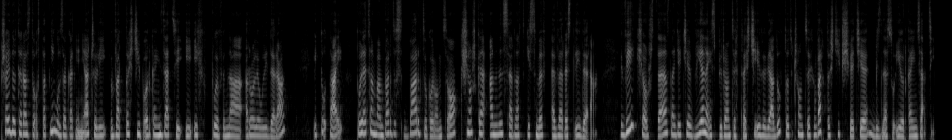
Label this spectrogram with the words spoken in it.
Przejdę teraz do ostatniego zagadnienia, czyli wartości w organizacji i ich wpływ na rolę lidera. I tutaj polecam Wam bardzo, bardzo gorąco książkę Anny Sarnacki-Smith Everest Lidera. W jej książce znajdziecie wiele inspirujących treści i wywiadów dotyczących wartości w świecie biznesu i organizacji.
